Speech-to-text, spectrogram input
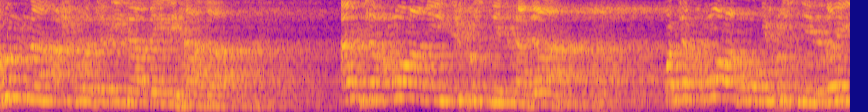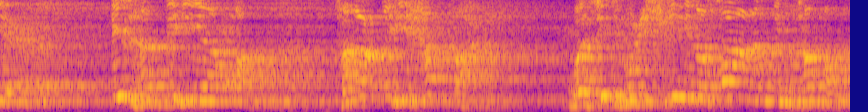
كنا أحوج إلى غير هذا؟ أن تأمرني بحسن الأداء وتأمره بحسن البيع اذهب به يا عمر فأعطه حقه وزده عشرين صاعا من تمر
